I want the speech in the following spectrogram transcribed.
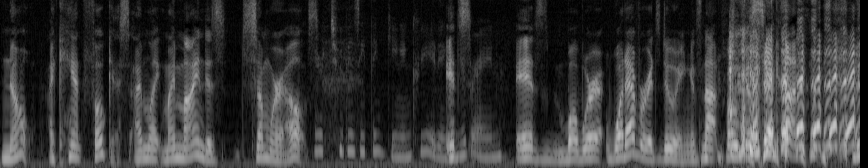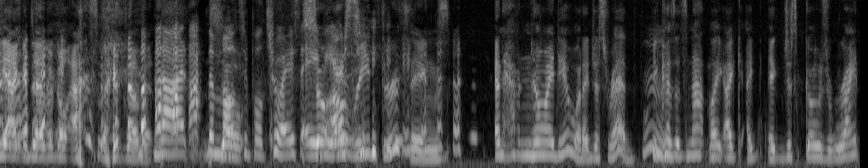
no, I can't focus. I'm like my mind is somewhere else. You're too busy thinking and creating It's- in your brain. It's well, we're whatever it's doing. It's not focusing on the academical aspect of it. Not the So- multiple choice A, so B, or I'll C. read through things and have no idea what I just read Hmm. because it's not like I, I it just goes right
